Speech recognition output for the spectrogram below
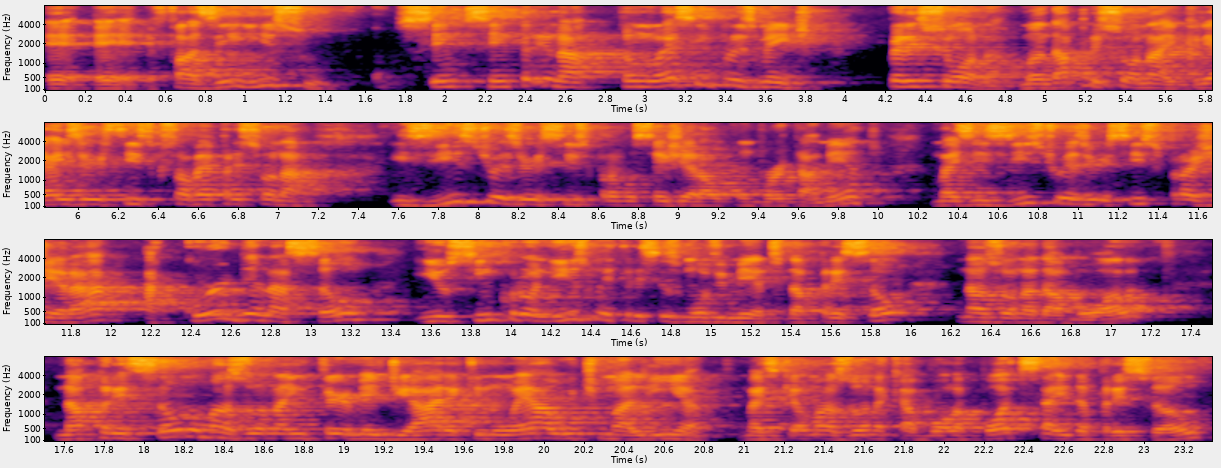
é, é, fazer isso sem, sem treinar. Então não é simplesmente pressiona, mandar pressionar e criar exercício que só vai pressionar. Existe o exercício para você gerar o comportamento, mas existe o exercício para gerar a coordenação e o sincronismo entre esses movimentos da pressão na zona da bola, na pressão numa zona intermediária que não é a última linha, mas que é uma zona que a bola pode sair da pressão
